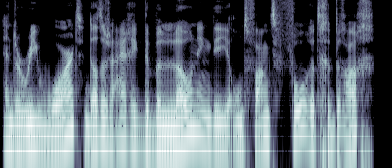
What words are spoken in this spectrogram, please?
En de reward, dat is eigenlijk de beloning die je ontvangt voor het gedrag.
